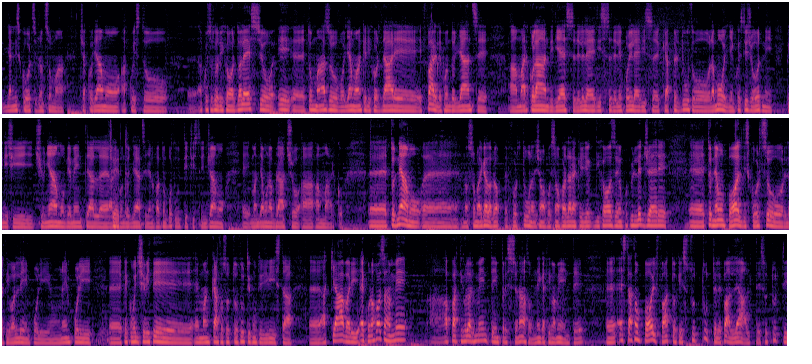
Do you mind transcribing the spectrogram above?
gli anni scorsi, però insomma ci accodiamo a questo, eh, a questo tuo ricordo Alessio e eh, Tommaso vogliamo anche ricordare e fare le condoglianze a Marco Landi di S delle Ladies, dell'Empoli Ladies, che ha perduto la moglie in questi giorni, quindi ci, ci uniamo ovviamente al, certo. alle condoglianze, gli hanno fatto un po' tutti, ci stringiamo e mandiamo un abbraccio a, a Marco. Eh, torniamo, eh, nostro malgrado però per fortuna diciamo, possiamo parlare anche di, di cose un po' più leggere, eh, torniamo un po' al discorso relativo all'Empoli, un Empoli eh, che come dicevi te è mancato sotto tutti i punti di vista eh, a Chiavari. Ecco, una cosa che a me ha particolarmente impressionato negativamente eh, è stato un po' il fatto che su tutte le palle alte, su tutti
